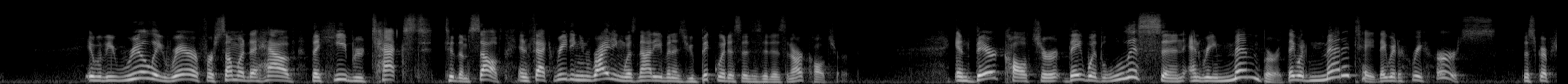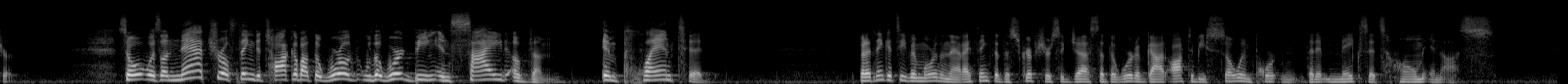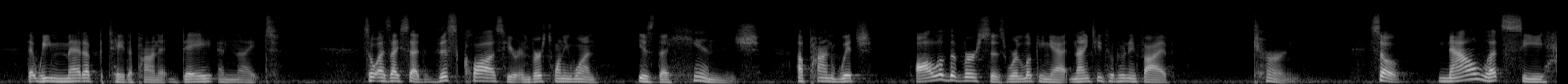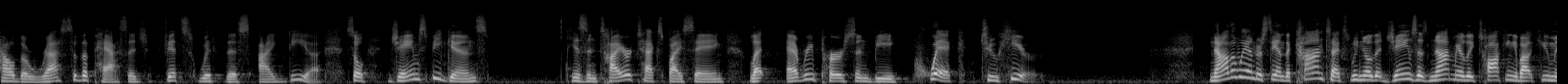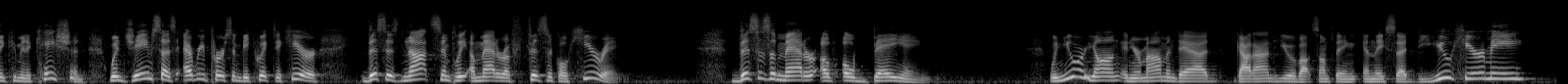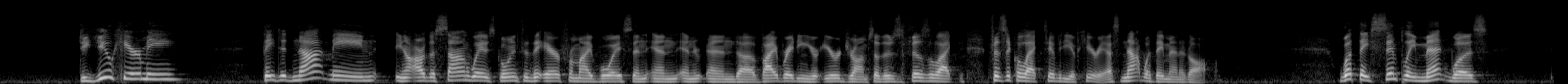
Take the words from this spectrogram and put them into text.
It would be really rare for someone to have the Hebrew text to themselves. In fact, reading and writing was not even as ubiquitous as it is in our culture. In their culture, they would listen and remember, they would meditate, they would rehearse the scripture. So it was a natural thing to talk about the world, the word being inside of them, implanted. But I think it's even more than that. I think that the scripture suggests that the word of God ought to be so important that it makes its home in us, that we meditate upon it day and night. So, as I said, this clause here in verse 21 is the hinge upon which all of the verses we're looking at, 19 through 25, turn. So, now let's see how the rest of the passage fits with this idea. So James begins his entire text by saying, Let every person be quick to hear. Now that we understand the context, we know that James is not merely talking about human communication. When James says every person be quick to hear, this is not simply a matter of physical hearing. This is a matter of obeying. When you were young and your mom and dad got on to you about something and they said, Do you hear me? Do you hear me? They did not mean, you know, are the sound waves going through the air from my voice and, and, and, and uh, vibrating your eardrum? So there's a physical, act, physical activity of hearing. That's not what they meant at all. What they simply meant was,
